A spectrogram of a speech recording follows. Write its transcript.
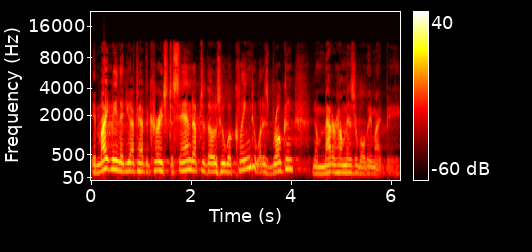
it might mean that you have to have the courage to stand up to those who will cling to what is broken, no matter how miserable they might be.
